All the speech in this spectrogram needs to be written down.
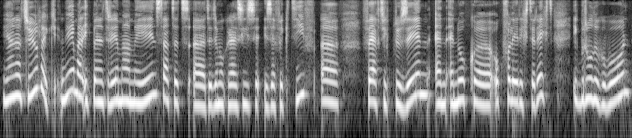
Ja, natuurlijk. Nee, maar ik ben het er helemaal mee eens dat het, uh, de democratie is, is effectief uh, eh, 50 plus 1 en, en ook, ook volledig terecht. Ik bedoelde gewoon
